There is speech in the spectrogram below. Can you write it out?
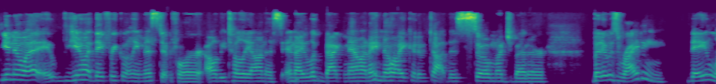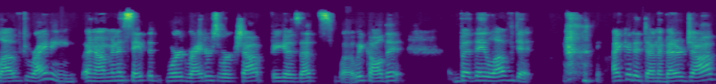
You know what? You know what they frequently missed it for? I'll be totally honest. And I look back now and I know I could have taught this so much better. But it was writing. They loved writing. And I'm going to say the word writers workshop because that's what we called it. But they loved it. I could have done a better job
